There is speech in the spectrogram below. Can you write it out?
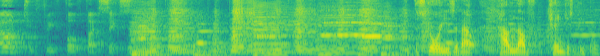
Oh, one, two, three, four, five, six. The story is about how love changes people.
